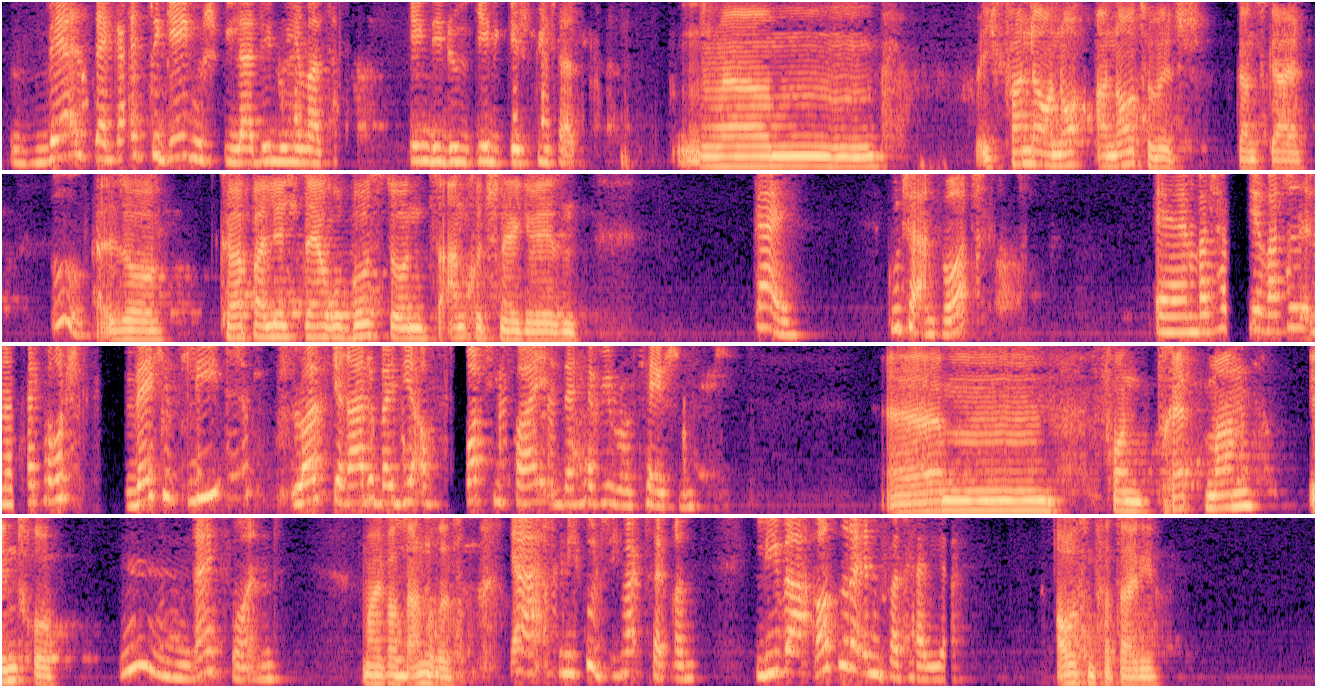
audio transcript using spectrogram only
Wer ist der geilste Gegenspieler, den du jemals gegen den du gespielt hast? Ähm, ich fand Arnautovic ganz geil. Uh. Also körperlich sehr robust und antrittsschnell gewesen. Geil. Gute Antwort. Ähm, was habt ihr, warte, in der Zeit verrutscht? Welches Lied läuft gerade bei dir auf Spotify in der Heavy Rotation? Ähm, von Trettmann Intro. Mm, nice one. Mal was anderes. Ja, finde ich gut. Ich mag Trettmann. Lieber Außen- oder Innenverteidiger? Außenverteidiger.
